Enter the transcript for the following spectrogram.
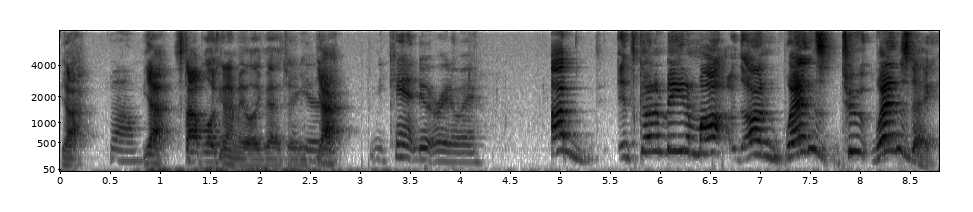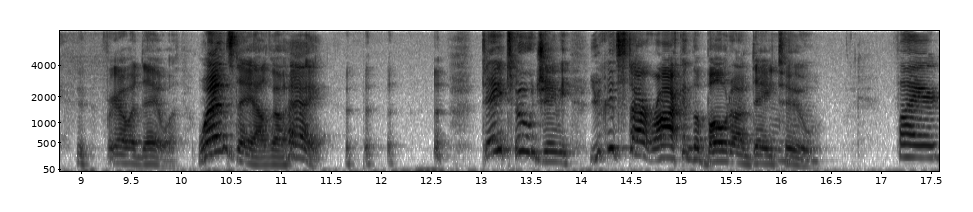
Yeah, Well, yeah. Stop looking at me like that, Jamie. You're- Yeah, you can't do it right away. I'm. It's gonna be tomorrow on Wednesday. To Wednesday. Forgot what day it was. Wednesday. I'll go. Hey, day two, Jamie. You could start rocking the boat on day two. Fired.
